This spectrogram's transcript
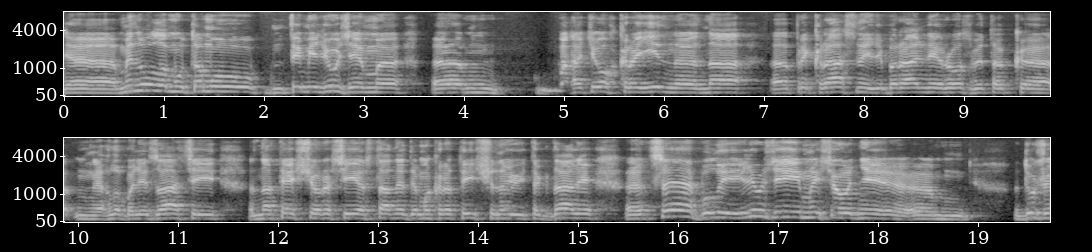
Е, минулому тому тим ілюзіям е, ем, багатьох країн е, на прекрасний ліберальний розвиток глобалізації, на те, що Росія стане демократичною і так далі. Це були ілюзії. Ми сьогодні. ем, Дуже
